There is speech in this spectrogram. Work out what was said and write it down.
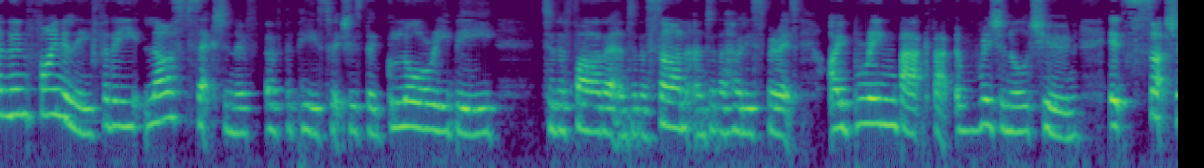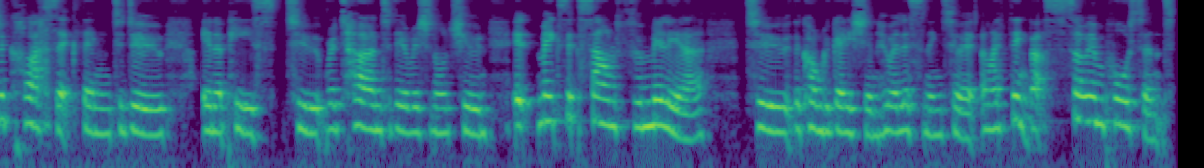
And then finally, for the last section of, of the piece, which is the glory be to the Father and to the Son and to the Holy Spirit, I bring back that original tune. It's such a classic thing to do in a piece to return to the original tune. It makes it sound familiar to the congregation who are listening to it. And I think that's so important,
